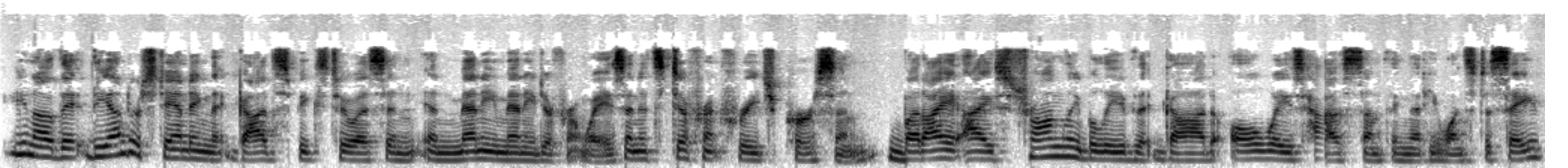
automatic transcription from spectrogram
you know, the, the understanding that God speaks to us in, in many, many different ways, and it's different for each person. But I, I strongly believe that God always has something that He wants to say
